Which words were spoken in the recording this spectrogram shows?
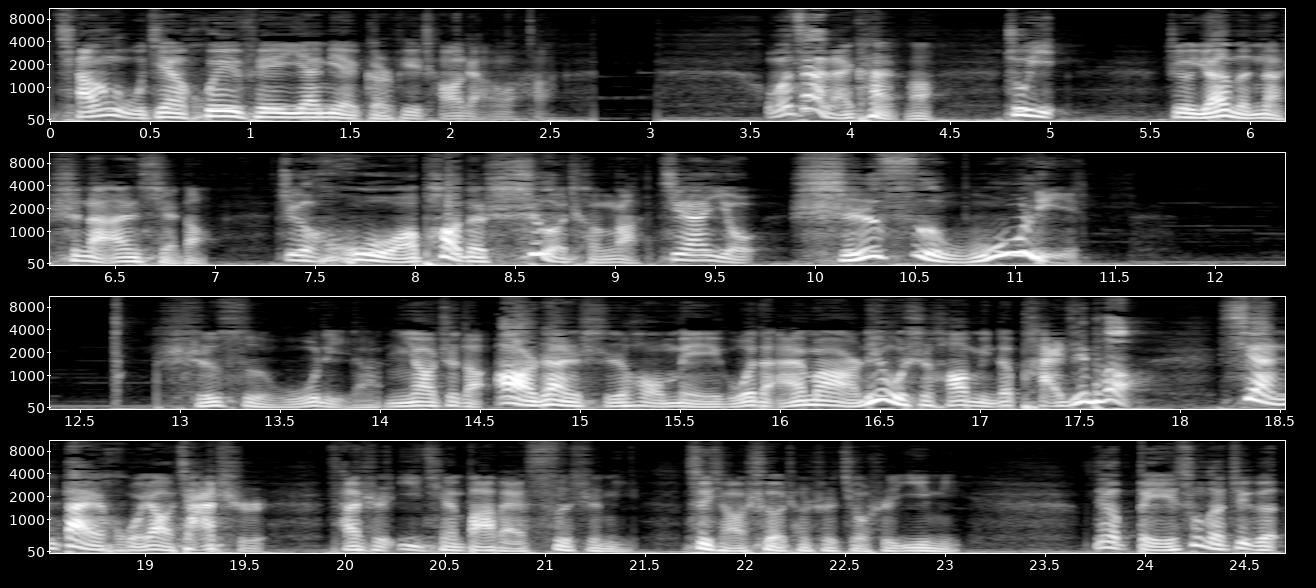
强弩间灰飞烟灭，嗝屁朝凉了哈。我们再来看啊，注意这个原文呢，施耐庵写道。这个火炮的射程啊，竟然有十四五里。十四五里啊！你要知道，二战时候美国的 M 二六十毫米的迫击炮，现代火药加持才是一千八百四十米，最小射程是九十一米。那个北宋的这个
